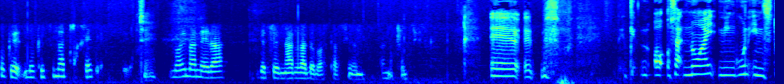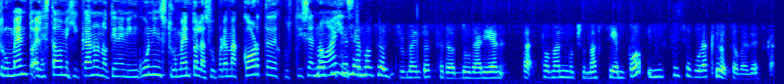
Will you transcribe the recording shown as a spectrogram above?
lo que, lo que es una tragedia. No hay manera de frenar la devastación, Ana Francisca. Eh, eh, o, sea, no hay ningún instrumento, el Estado mexicano no tiene ningún instrumento, la Suprema Corte de Justicia no, hay tenemos instrumentos, pero durarían, toman mucho más tiempo y no estoy segura que los obedezcan.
